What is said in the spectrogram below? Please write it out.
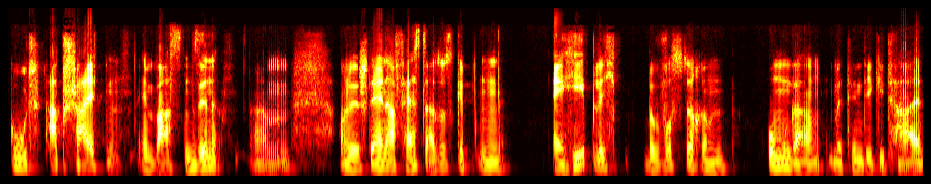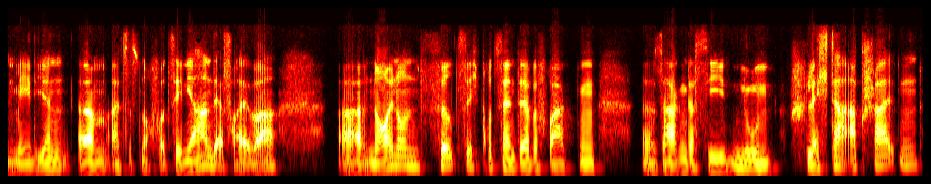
gut abschalten im wahrsten Sinne. Ähm, und wir stellen da fest, also es gibt einen erheblich bewussteren Umgang mit den digitalen Medien, ähm, als es noch vor zehn Jahren der Fall war. 49 äh, Prozent der Befragten äh, sagen, dass sie nun schlechter abschalten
